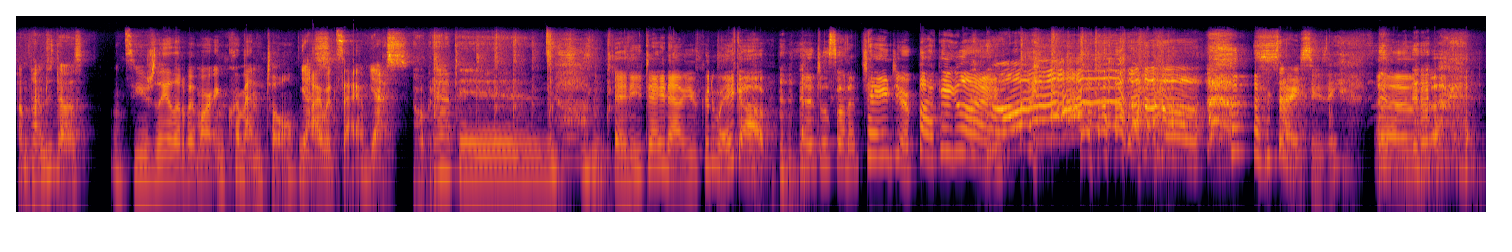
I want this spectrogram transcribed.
Sometimes it does. It's usually a little bit more incremental, Yes. I would say. Yes. Hope it happens. Any day now, you could wake up and just want to change your fucking life. Sorry, Susie. Um, okay.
